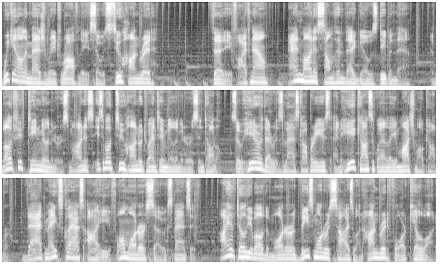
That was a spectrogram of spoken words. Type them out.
We can only measure it roughly, so it's 235 now, and minus something that goes deep in there. About 15 mm minus is about 220 mm in total. So here there is less copper used and here consequently much more copper. That makes class IE4 motor so expensive. I have told you about the motor, this motor is size 104 kilowatt.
